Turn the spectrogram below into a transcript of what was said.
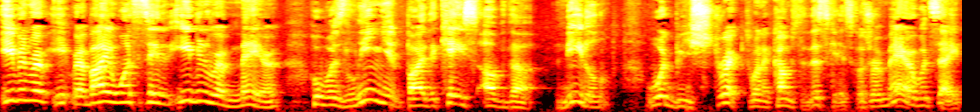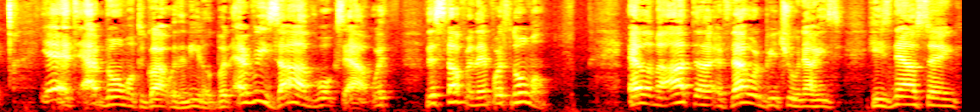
Even Rabbi wants to say that even Rameir, who was lenient by the case of the needle, would be strict when it comes to this case, because Rameir would say, yeah, it's abnormal to go out with a needle, but every Zav walks out with this stuff, and therefore it's normal. Elama'ata, if that would be true, now he's he's now saying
